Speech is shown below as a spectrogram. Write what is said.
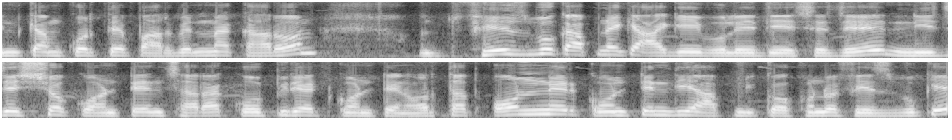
ইনকাম করতে পারবেন না। কারণ ফেসবুক আপনাকে আগেই বলে দিয়েছে যে, নিজস্ব কন্টেন্ট ছাড়া কপিরাইট কন্টেন্ট অর্থাৎ অন্যের কন্টেন্ট দিয়ে আপনি কখনো ফেসবুকে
